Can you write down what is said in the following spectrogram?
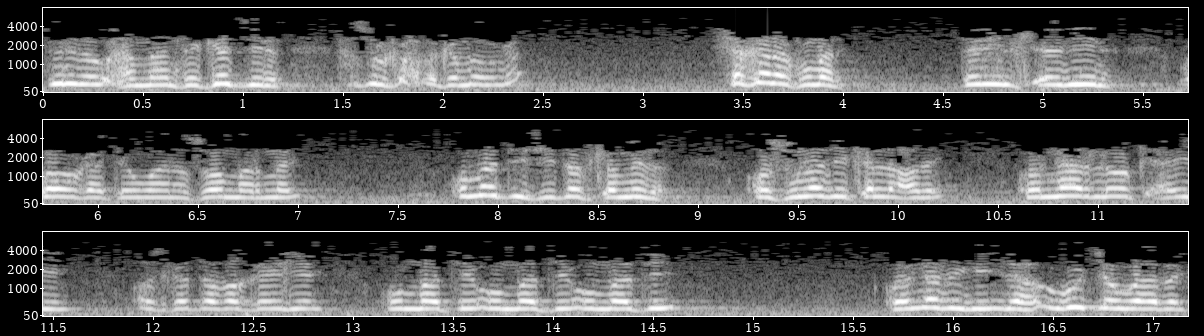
Dunida waxaa maanta ka jira rasuulka waxba kama oga. Shaqana kuma le daliilkeediina waa ogaateen waana soo marnay. Ummadiisii dad kamida oo sunnadii ka lacday oo naar loo kaxeeyey oo iska dabaqayliyey ummatii ummatii ummatii oo nabigii ilaah ugu jawaabay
